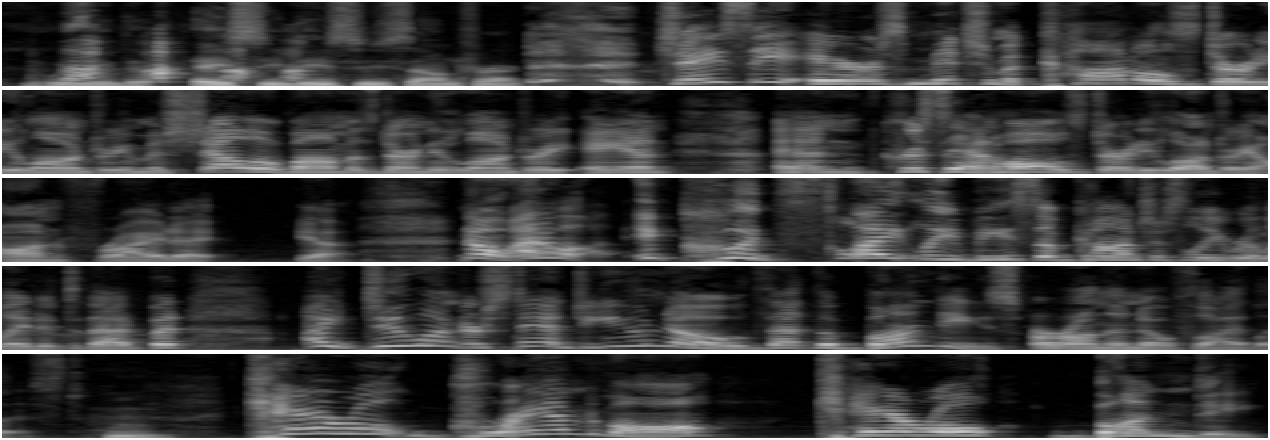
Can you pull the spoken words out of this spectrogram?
Do we need the ACDC soundtrack? JC airs Mitch McConnell's dirty laundry, Michelle Obama's dirty laundry, and and KrisAnne Hall's dirty laundry on Friday. Yeah. No, I don't it could slightly be subconsciously related to that, but I do understand. Do you know that the Bundys are on the no fly list? Hmm. Carol Grandma Carol Bundy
